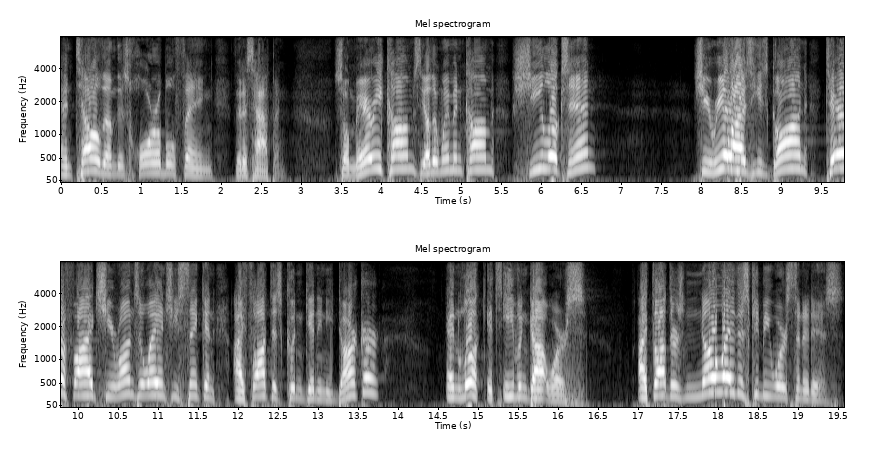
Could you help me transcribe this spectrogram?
and tell them this horrible thing that has happened. So Mary comes, the other women come, she looks in, she realizes he's gone, terrified. She runs away and she's thinking, I thought this couldn't get any darker. And look, it's even got worse. I thought there's no way this could be worse than it is,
